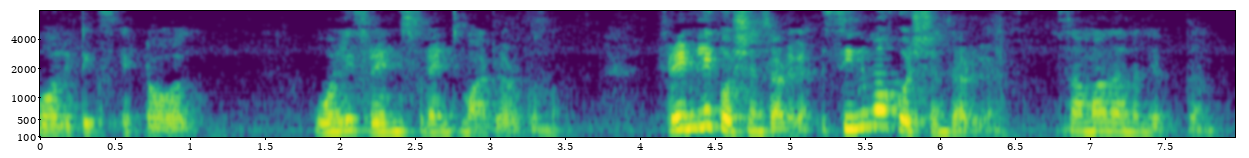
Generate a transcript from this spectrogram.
politics at all only friends friends మాట్లాడుకుందాం. ఫ్రెండ్లీ క్వశ్చన్స్ అడగండి. సినిమా క్వశ్చన్స్ అడగండి. సమాధానం చెప్తాను.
